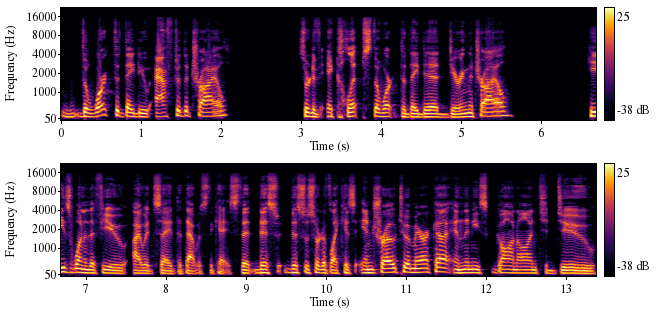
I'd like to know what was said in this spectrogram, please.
the work that they do after the trial sort of eclipse the work that they did during the trial he's one of the few i would say that that was the case that this this was sort of like his intro to america and then he's gone on to do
